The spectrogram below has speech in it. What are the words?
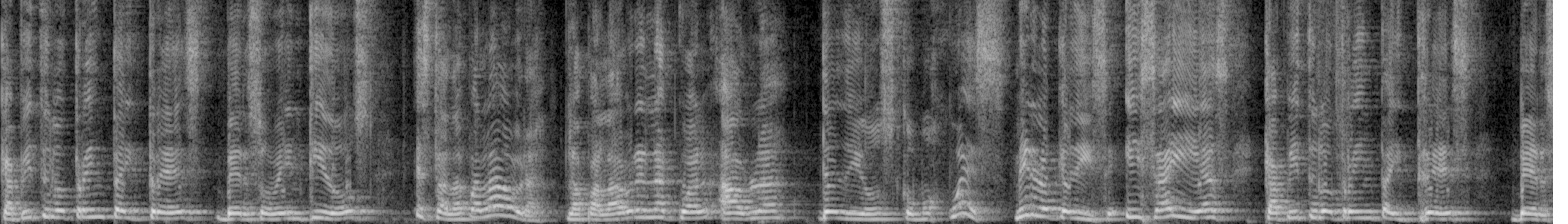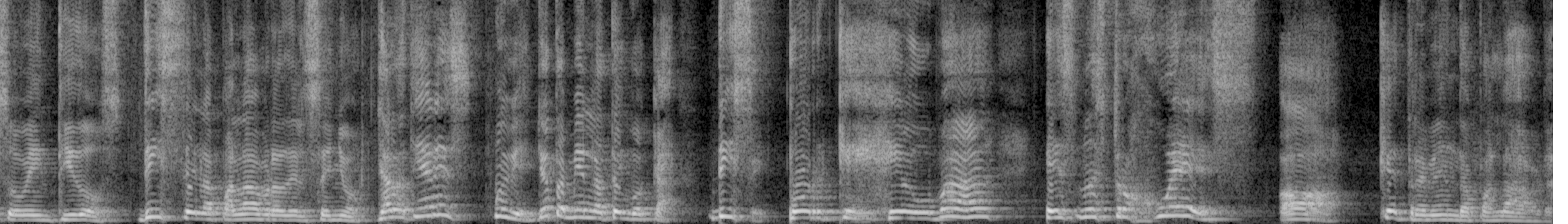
capítulo 33, verso 22, está la palabra. La palabra en la cual habla de Dios como juez. Mire lo que dice Isaías, capítulo 33, verso 22. Dice la palabra del Señor. ¿Ya la tienes? Muy bien, yo también la tengo acá. Dice, porque Jehová es nuestro juez. ¡Ah! ¡Qué tremenda palabra!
